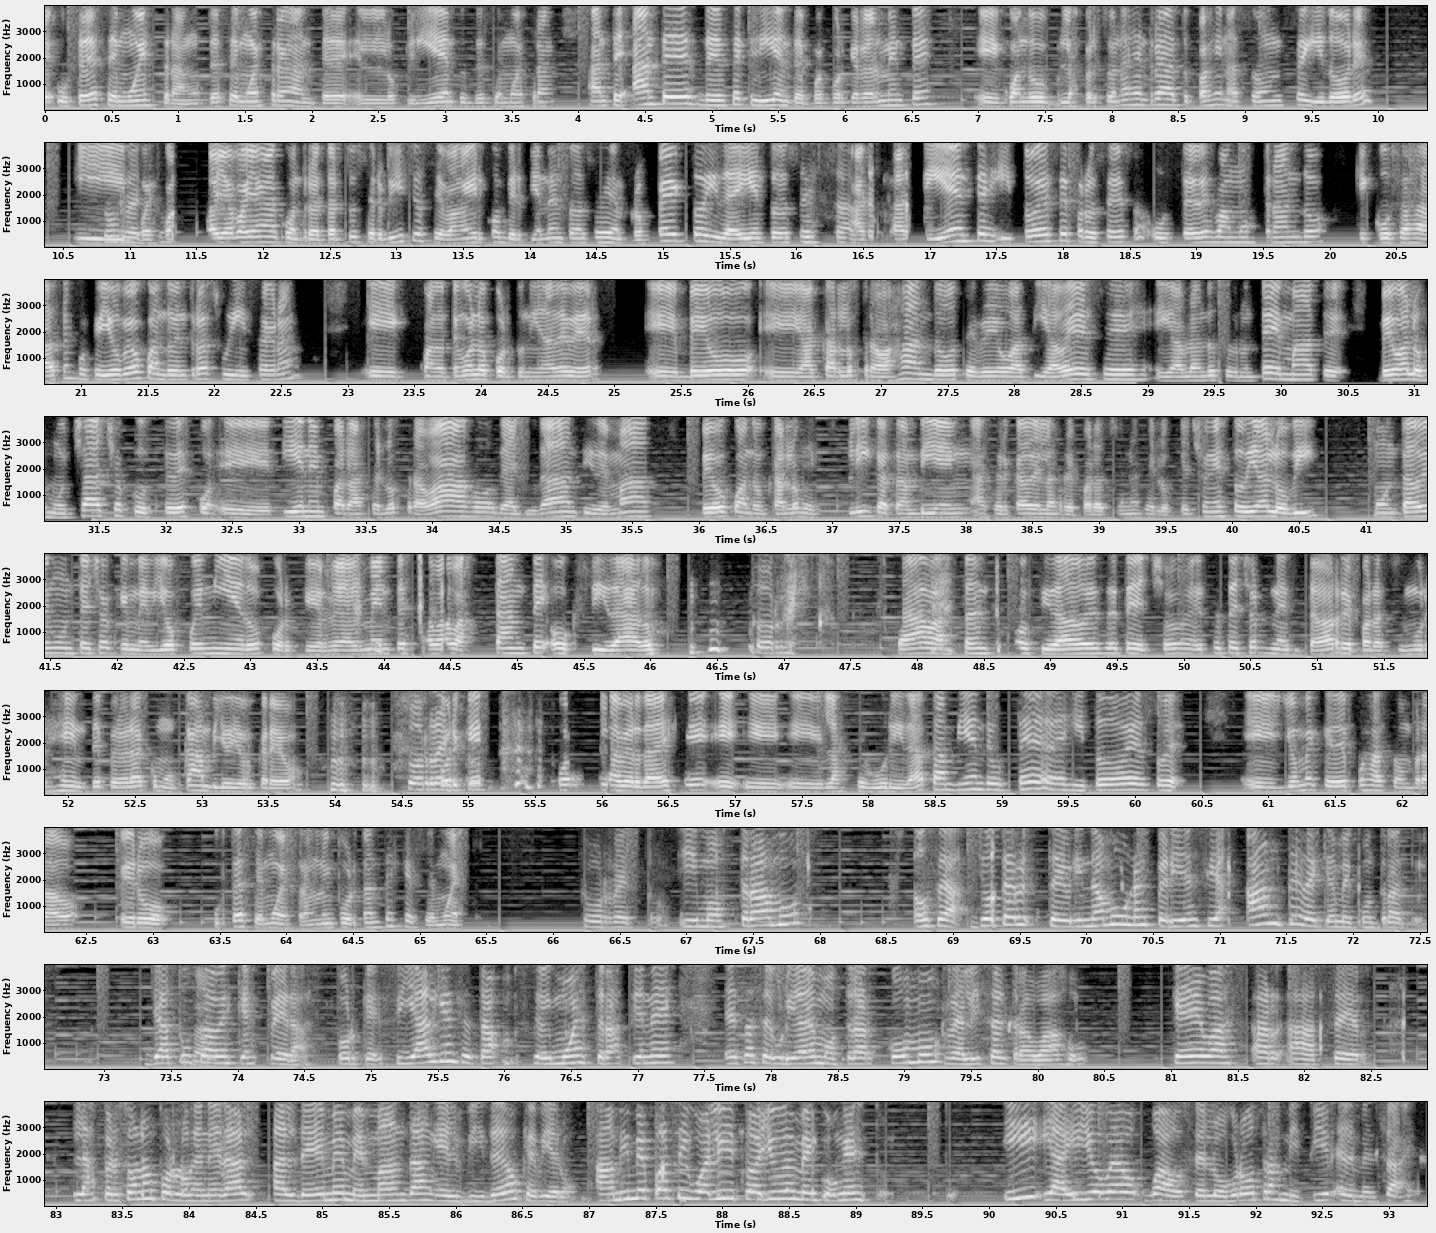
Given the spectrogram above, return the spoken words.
ustedes se muestran, ustedes se muestran ante los clientes, ustedes se muestran ante, antes de ese cliente, pues porque realmente eh, cuando las personas entran a tu página son seguidores y pues cuando ya vayan a contratar tus servicios se van a ir convirtiendo entonces en prospectos y de ahí entonces a, clientes y todo ese proceso ustedes van mostrando qué cosas hacen, porque yo veo cuando entro a su Instagram, eh, cuando tengo la oportunidad de ver, eh, veo eh, a Carlos trabajando, te veo a ti a veces eh, hablando sobre un tema, te veo a los muchachos que ustedes tienen para hacer los trabajos de ayudante y demás. Veo cuando Carlos explica también acerca de las reparaciones de los techos. En estos días lo vi montado en un techo que me dio fue miedo porque realmente estaba bastante oxidado. Correcto estaba bastante oxidado ese techo. Ese techo necesitaba reparación urgente, pero era como cambio, yo creo. Correcto. porque, la verdad es que eh, eh, eh, la seguridad también de ustedes y todo eso, yo me quedé pues asombrado, pero ustedes se muestran, lo importante es que se muestren. Correcto. Y mostramos, o sea, yo te, te brindamos una experiencia antes de que me contrates ya tú sabes qué esperas, porque si alguien se, se muestra, tiene esa seguridad de mostrar cómo realiza el trabajo, qué vas a, hacer. Las personas por lo general al DM me mandan el video que vieron. A mí me pasa igualito, ayúdenme con esto. Y, y ahí yo veo, wow, se logró transmitir el mensaje.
